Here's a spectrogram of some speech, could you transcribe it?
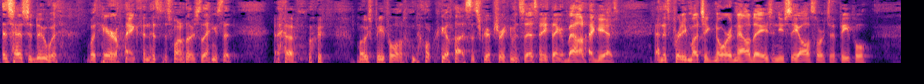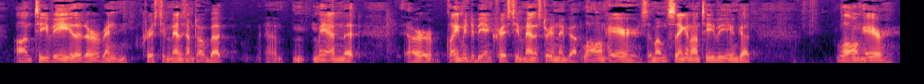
this has to do with with hair length, and this is one of those things that uh, most people don't realize the scripture even says anything about, I guess. And it's pretty much ignored nowadays, and you see all sorts of people on TV that are in Christian ministry. I'm talking about um, men that are claiming to be in Christian ministry, and they've got long hair. Some of them singing on TV and got long hair.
